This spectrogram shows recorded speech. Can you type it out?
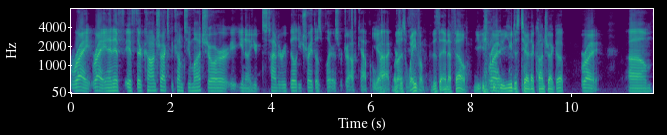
right, right. And if if their contracts become too much, or you know, it's time to rebuild, you trade those players for draft capital yeah, back. or But- just waive them. This is the NFL. You, Right. you, just tear that contract up. Right. Um,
